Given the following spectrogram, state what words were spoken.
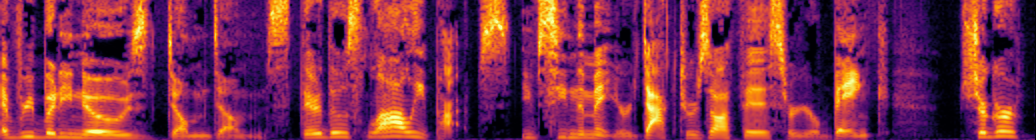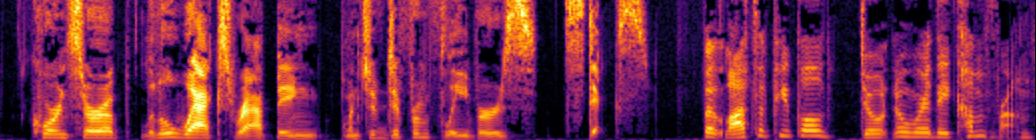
Everybody knows Dum Dums. They're those lollipops. You've seen them at your doctor's office or your bank. Sugar, corn syrup, little wax wrapping, bunch of different flavors, sticks. But lots of people don't know where they come from.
